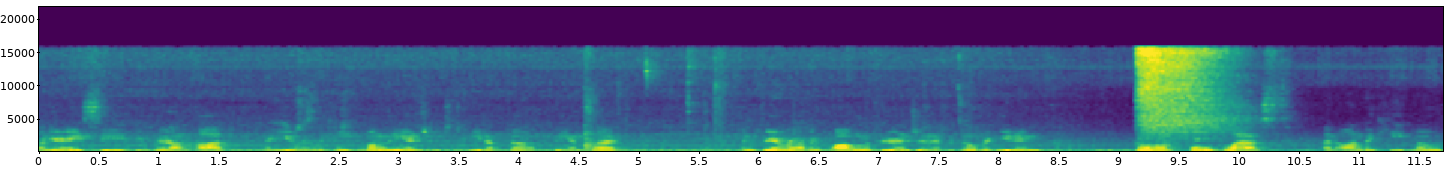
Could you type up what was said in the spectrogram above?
on your AC, if you put it on hot, it uses the heat from the engine to heat up the, the inside. And if you're ever having a problem with your engine, if it's overheating, go on full blast and on the heat mode,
